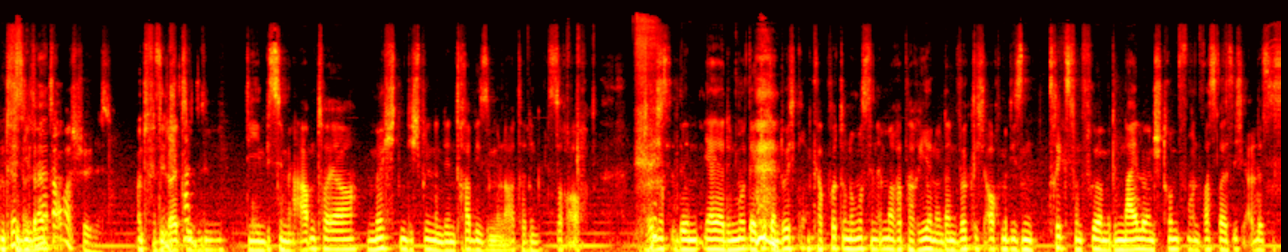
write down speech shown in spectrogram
Und für Das die ist halt Leute, auch was Schönes. und für das die Leute, die, die ein bisschen mehr Abenteuer möchten, die spielen dann den Trabi-Simulator, den gibt es doch auch. Den musst du Den, ja, ja, den, der geht dann durchgehend kaputt und du musst den immer reparieren und dann wirklich auch mit diesen Tricks von früher, mit den Nylon-Strümpfen und was weiß ich alles.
